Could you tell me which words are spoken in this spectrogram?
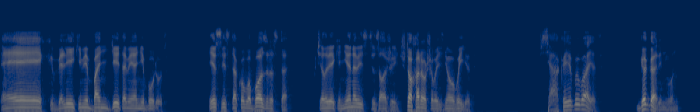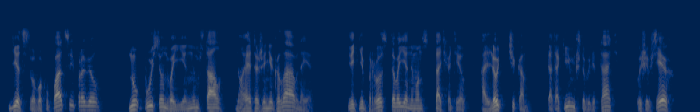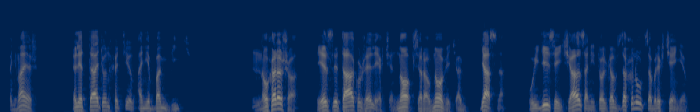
Эх, великими бандитами они будут. Если с такого возраста в человеке ненависть заложить, что хорошего из него выйдет? Всякое бывает. Гагарин вон детство в оккупации провел. Ну, пусть он военным стал, но это же не главное. Ведь не просто военным он стать хотел, а летчиком, да таким, чтобы летать выше всех, понимаешь? Летать он хотел, а не бомбить. Ну, хорошо. Если так, уже легче. Но все равно ведь, а, ясно, уйди сейчас, они только вздохнут с облегчением.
